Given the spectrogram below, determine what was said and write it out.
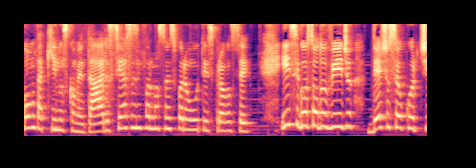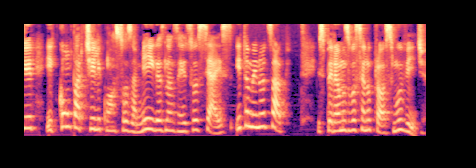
Conta aqui nos comentários se essas informações foram úteis para você. E se gostou do vídeo, deixe o seu curtir e compartilhe com as suas amigas nas redes sociais e também no WhatsApp. Esperamos você no próximo vídeo.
